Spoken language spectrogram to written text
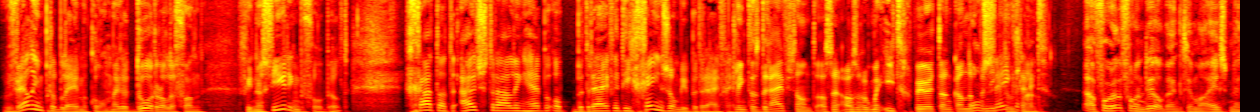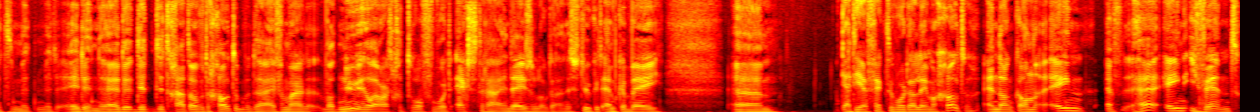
Wel in problemen komt met het doorrollen van financiering bijvoorbeeld, gaat dat uitstraling hebben op bedrijven die geen zombiebedrijven hebben. Klinkt als drijfstand. Als er, als er ook maar iets gebeurt, dan kan de onzekerheid. Nou, voor, voor een deel ben ik het helemaal eens met, met, met Eden. Eh, dit, dit gaat over de grote bedrijven, maar wat nu heel hard getroffen wordt extra in deze lockdown is natuurlijk het MKB. Um, ja, die effecten worden alleen maar groter. En dan kan één, he, één event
